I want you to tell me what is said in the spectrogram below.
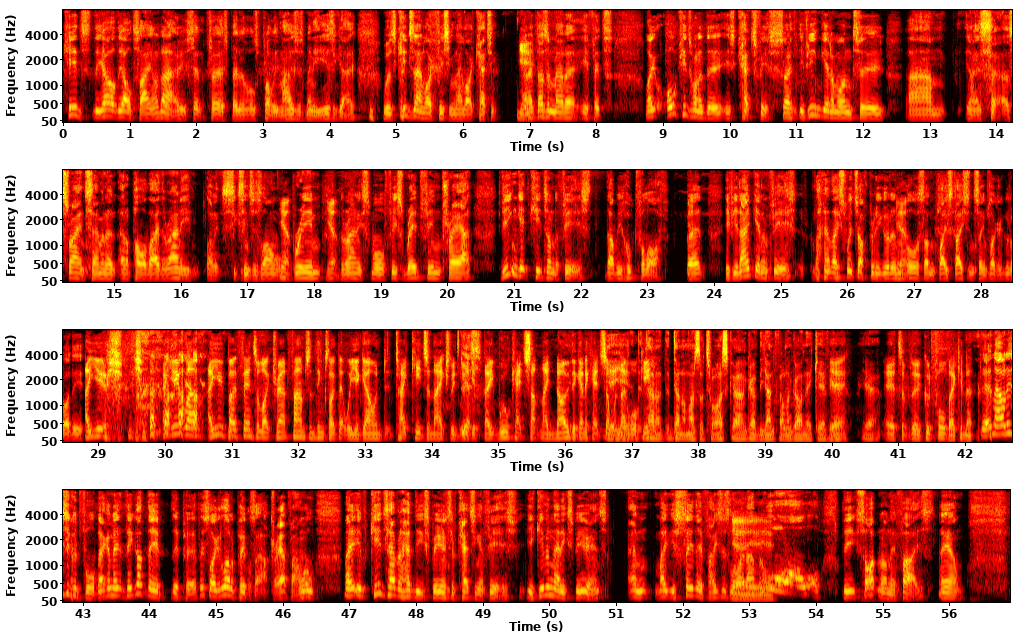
kids, the old the old saying I don't know who said it first, but it was probably Moses many years ago. Was kids don't like fishing; they like catching. Yeah. And it doesn't matter if it's like all kids want to do is catch fish. So if you can get them onto um, you know, Australian salmon at, at Apollo Bay, they're only like six inches long, or Yep. bream, Yep. they're only small fish, redfin, trout. If you can get kids on the fish, they'll be hooked for life. But if you don't get them fish, they switch off pretty good, and Yeah. all of a sudden, PlayStation seems like a good idea. Are you are you um, are you both fans of like trout farms and things like that, where you go and take kids and they actually do Yes. get they will catch something, they know they're going to catch something when they walk done in. It, done it once or twice. Go and grab the young fella and go on there, Kev. Yeah. Yeah. Yeah. It's a, a good fallback, isn't it? Yeah, no, it is a good fallback, and they, they got their, their purpose. Like a lot of people say, oh, trout farm. Well, mate, if kids haven't had the experience of catching a fish, you give them that experience, and mate, you see their faces light Yeah, up, yeah, and whoa, the excitement on their face. Now,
